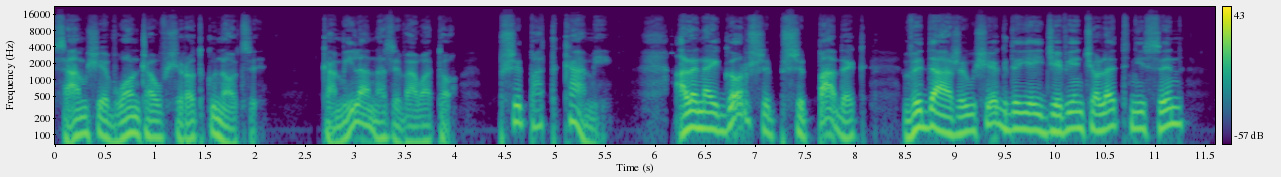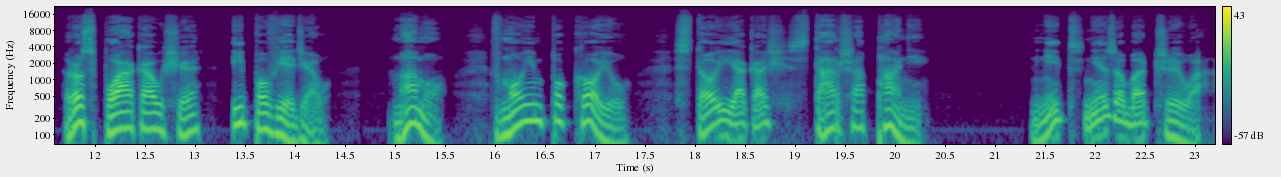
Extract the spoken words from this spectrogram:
sam się włączał w środku nocy. Kamila nazywała to przypadkami. Ale najgorszy przypadek wydarzył się, gdy jej dziewięcioletni syn rozpłakał się i powiedział: Mamo, w moim pokoju stoi jakaś starsza pani. Nic nie zobaczyła,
